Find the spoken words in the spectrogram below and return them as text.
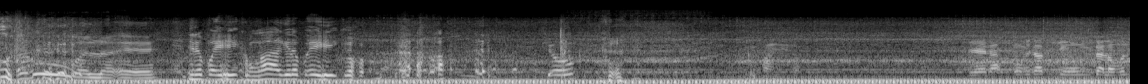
Oh, wala eh. Ginapaihi ko nga, ginapaihi ko. Show. Kaya na, gawin natin yung dalaman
